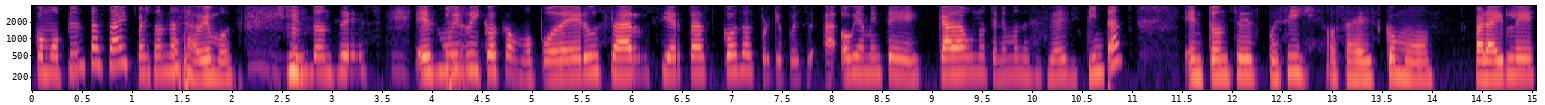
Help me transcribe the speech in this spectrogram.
como plantas hay, personas sabemos. Entonces, es muy rico como poder usar ciertas cosas porque pues obviamente cada uno tenemos necesidades distintas. Entonces, pues sí, o sea, es como para irle,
